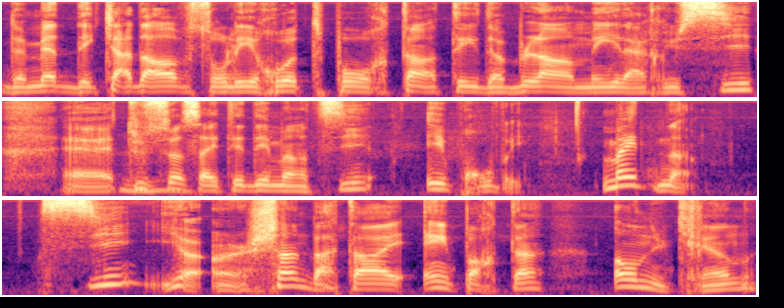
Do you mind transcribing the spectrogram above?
de mettre des cadavres sur les routes pour tenter de blâmer la Russie. Euh, Tout ça, ça a été démenti et prouvé. Maintenant, s'il y a un champ de bataille important en Ukraine,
